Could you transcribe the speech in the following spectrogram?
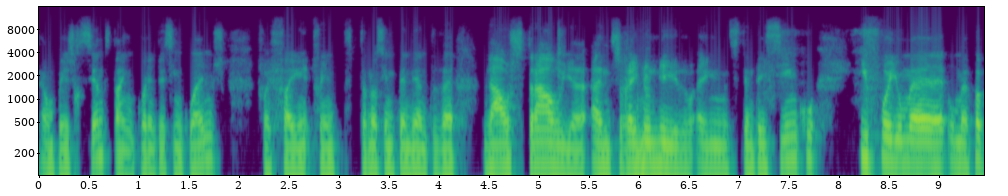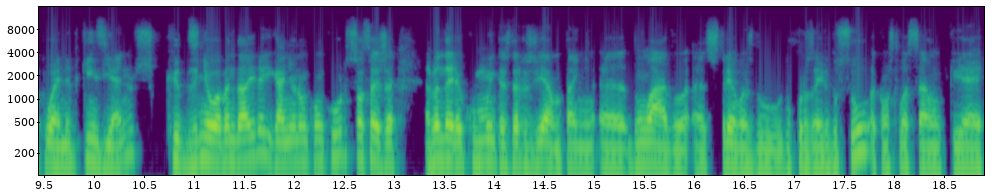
é um país recente, tem 45 anos, foi, foi, foi tornou-se independente da, da Austrália, antes Reino Unido, em 75, e foi uma, uma papuana de 15 anos que desenhou a bandeira e ganhou num concurso, ou seja, a bandeira, como muitas da região, tem uh, de um lado as estrelas do, do, Cruzeiro do Sul, a constelação que é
